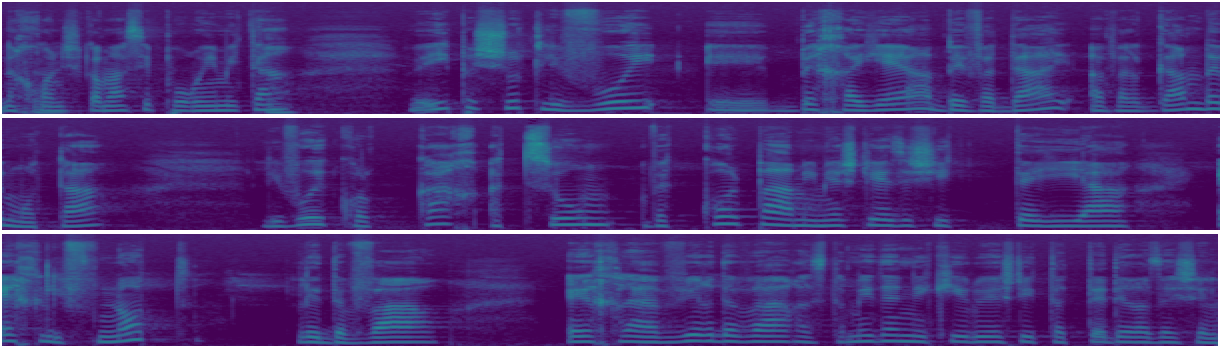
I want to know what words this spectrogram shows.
נכון, כן. יש כמה סיפורים איתה. כן. והיא פשוט ליווי בחייה, בוודאי, אבל גם במותה, ליווי כל כך עצום, וכל פעם אם יש לי איזושהי תהייה איך לפנות לדבר, איך להעביר דבר, אז תמיד אני, כאילו, יש לי את התדר הזה של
